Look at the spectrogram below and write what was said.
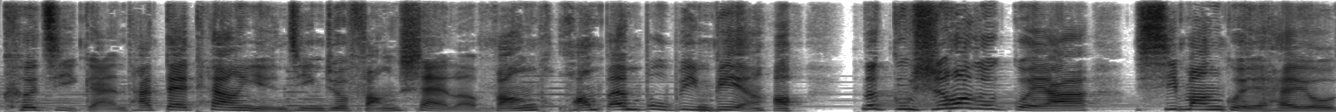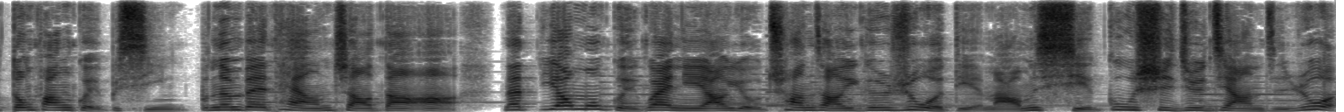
科技感。他戴太阳眼镜就防晒了，防黄斑部病变哈。那古时候的鬼啊，西方鬼还有东方鬼不行，不能被太阳照到啊。那妖魔鬼怪你也要有创造一个弱点嘛。我们写故事就这样子，如果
